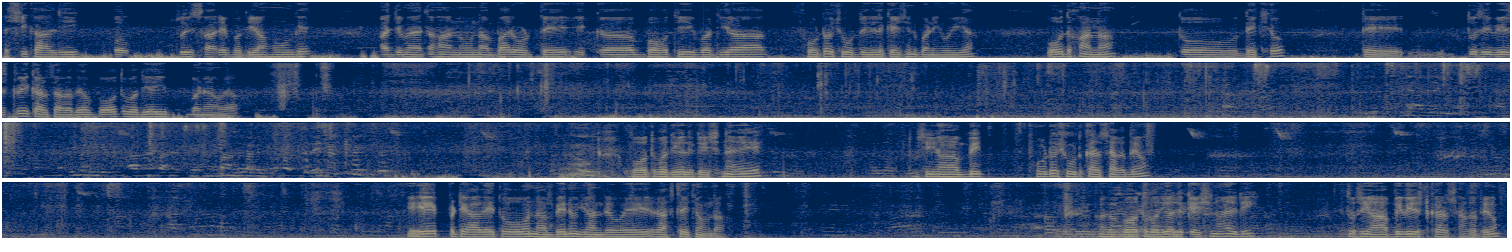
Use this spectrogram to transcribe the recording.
ਸਤਿ ਸ਼੍ਰੀ ਅਕਾਲ ਜੀ। ਹੋਪ ਤੁਸੀਂ ਸਾਰੇ ਵਧੀਆ ਹੋਵੋਗੇ? ਅੱਜ ਮੈਂ ਤੁਹਾਨੂੰ ਨਾਭਾ ਰੋਡ ਤੇ ਇੱਕ ਬਹੁਤ ਹੀ ਵਧੀਆ ਫੋਟੋ ਸ਼ੂਟ ਦੀ ਲੋਕੇਸ਼ਨ ਬਣੀ ਹੋਈ ਆ। ਉਹ ਦਿਖਾਣਾ ਤੋ ਦੇਖਿਓ ਤੇ ਤੁਸੀਂ ਵਿਜ਼ਿਟ ਵੀ ਕਰ ਸਕਦੇ ਹੋ। ਬਹੁਤ ਵਧੀਆ ਹੀ ਬਣਿਆ ਹੋਇਆ। ਬਹੁਤ ਵਧੀਆ ਲੋਕੇਸ਼ਨ ਹੈ ਇਹ। ਤੁਸੀਂ ਆਪ ਵੀ ਫੋਟੋ ਸ਼ੂਟ ਕਰ ਸਕਦੇ ਹੋ। ਇਹ ਪਟਿਆਲੇ ਤੋਂ ਨਾਭੇ ਨੂੰ ਜਾਂਦੇ ਹੋਏ ਰਸਤੇ 'ਚ ਆਉਂਦਾ। ਬਹੁਤ ਵਧੀਆ ਲੋਕੇਸ਼ਨ ਹੈ ਇਹਦੀ। ਤੁਸੀਂ ਆਪ ਵੀ ਵਿਜ਼ਿਟ ਕਰ ਸਕਦੇ ਹੋ।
